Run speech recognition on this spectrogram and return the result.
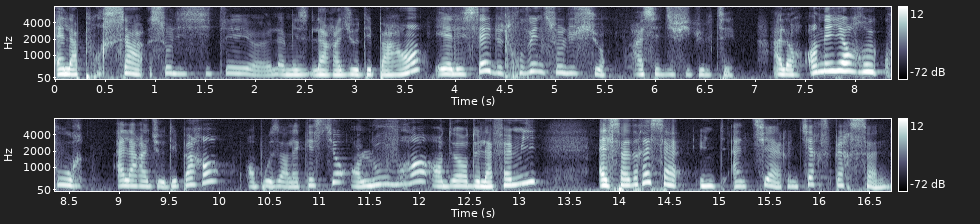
elle a pour ça sollicité euh, la, radio des parents et elle essaye de trouver une solution à ces difficultés. Alors, en ayant recours à la radio des parents, en posant la question, en l'ouvrant en dehors de la famille, elle s'adresse à un tiers, une tierce personne,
